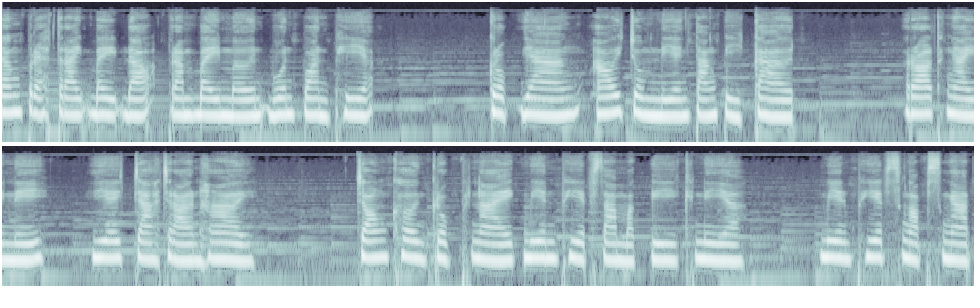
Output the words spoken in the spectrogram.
ដឹងព្រះត្រៃបិដក84000ភាគគ្រប់យ៉ាងឲ្យជំនាញតាំងពីកើតរាល់ថ្ងៃនេះយាយចាស់ច្រើនហើយ ចង់ឃើញគ្រប់ផ្នែកមានភាពសាមគ្គីគ្នា មានភាពស្ងប់ស្ងាត់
